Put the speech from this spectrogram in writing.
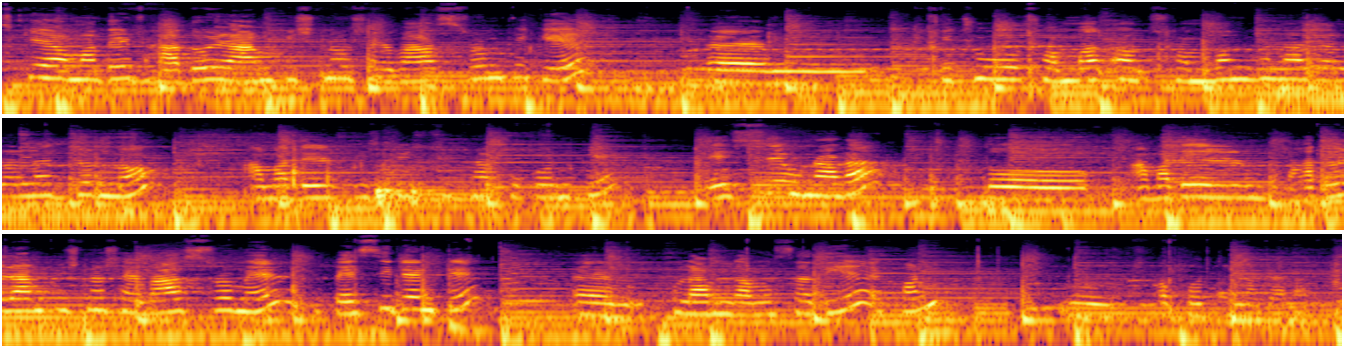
আজকে আমাদের ভাদই রামকৃষ্ণ সেবা আশ্রম থেকে কিছু সম্বা- সম্বর্ধনা জানানোর জন্য আমাদের কৃষ্টি শিক্ষা ফুকনকে এসছে ওনারা। তো আমাদের ভাদই রামকৃষ্ণ সেবা আশ্রমের প্রেসিডেন্টে ফুলাম গামোচা দিয়ে এখন অভ্যর্থনা জানাচ্ছে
